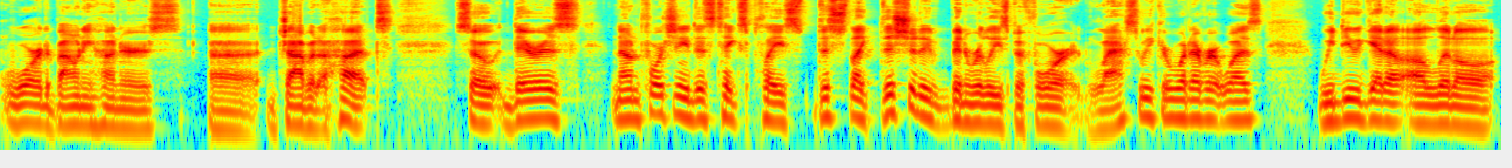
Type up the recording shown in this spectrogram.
War of Bounty Hunters, uh, Jabba the Hutt. So there is now. Unfortunately, this takes place. This like this should have been released before last week or whatever it was. We do get a, a little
